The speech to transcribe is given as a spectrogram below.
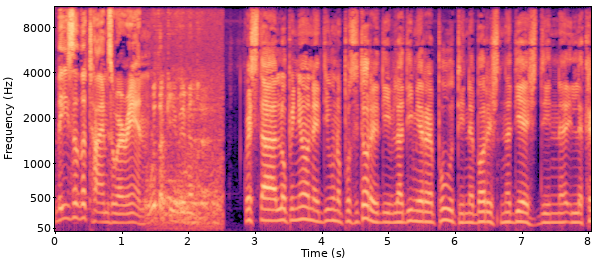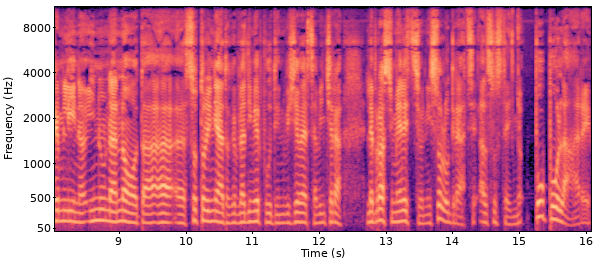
These are the times we're in. Questa è l'opinione di un oppositore di Vladimir Putin, Boris Nadezhdin. Il Cremlino in una nota ha sottolineato che Vladimir Putin viceversa vincerà le prossime elezioni solo grazie al sostegno popolare.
